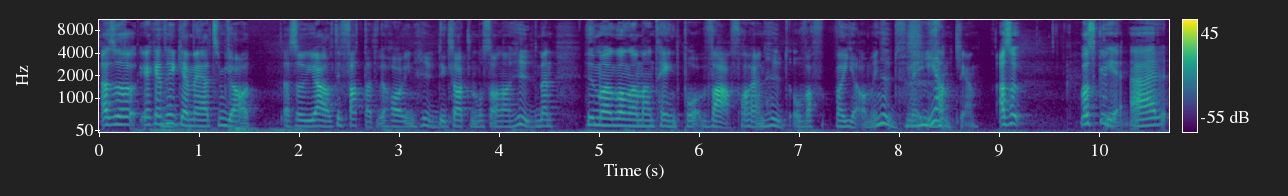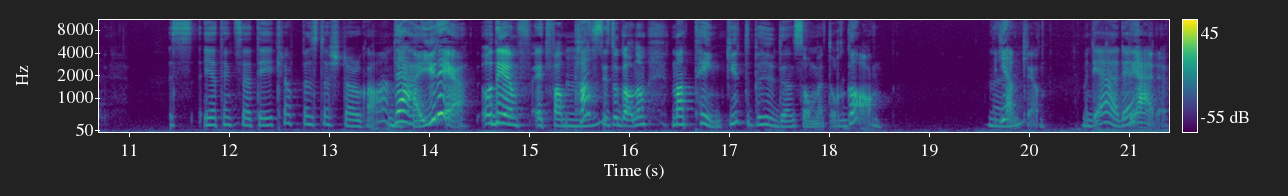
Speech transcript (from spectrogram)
alltså jag kan tänka mig att som jag Alltså jag har alltid fattat att vi har en hud, det är klart vi måste ha en hud men hur många gånger har man tänkt på varför har jag en hud och vad, vad gör min hud för mig egentligen? Alltså vad skulle... Det är, jag tänkte säga att det är kroppens största organ. Det är ju det! Och det är ett fantastiskt organ. De- Man tänker ju inte på huden som ett organ. Nej, Egentligen. Men det är det. Det är det.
